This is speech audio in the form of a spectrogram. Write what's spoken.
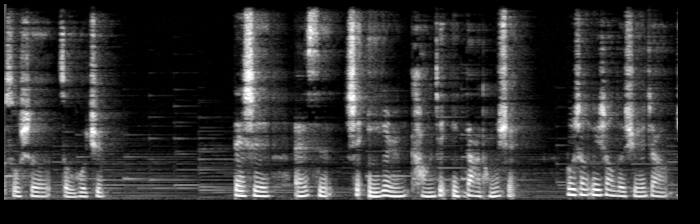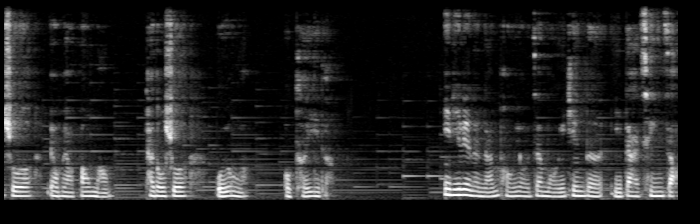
宿舍走过去。但是 S 是一个人扛着一大桶水，路上遇上的学长说要不要帮忙，他都说不用了，我可以的。异地恋的男朋友在某一天的一大清早，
